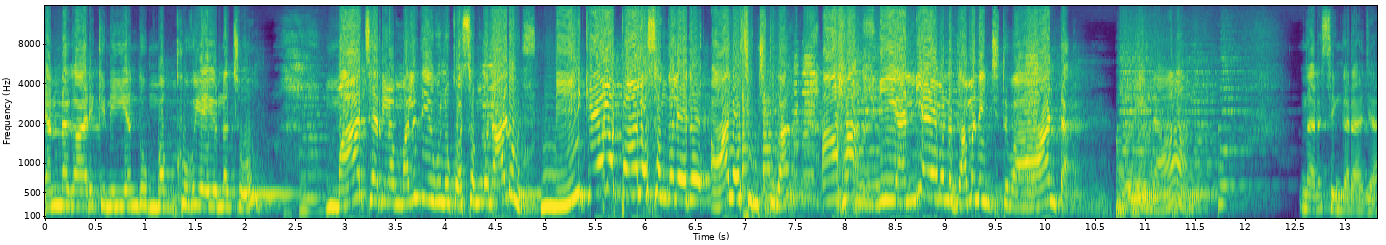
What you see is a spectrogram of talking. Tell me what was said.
అన్నగారికి నీ ఎందు మక్కువ ఉన్నచో మాచర్ల మలిదేవులు కొసంగునాడు నీకే పాల సొంగలేదో ఆలోచించుతువా? ఆహా ఈ అన్యాయమును గమనించుతువా అంట. అయినా నరసింగరాజా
